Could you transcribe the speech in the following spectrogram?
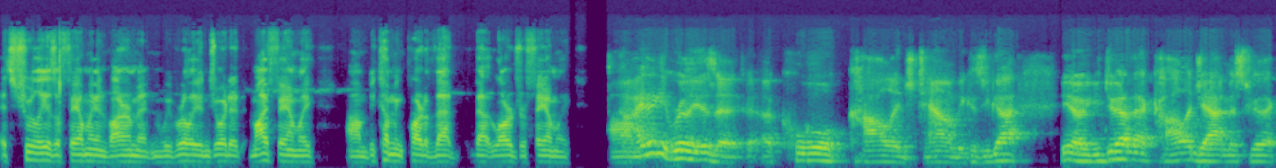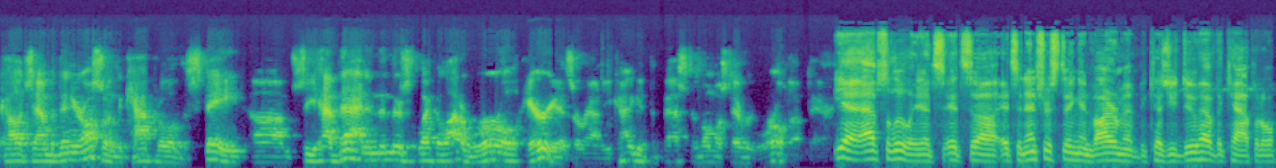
it's truly is a family environment, and we've really enjoyed it. My family um, becoming part of that that larger family. Um, I think it really is a, a cool college town because you got, you know, you do have that college atmosphere, that college town, but then you're also in the capital of the state. Um, so you have that, and then there's like a lot of rural areas around. You kind of get the best of almost every world up there. Yeah, absolutely. It's it's uh, it's an interesting environment because you do have the capital.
